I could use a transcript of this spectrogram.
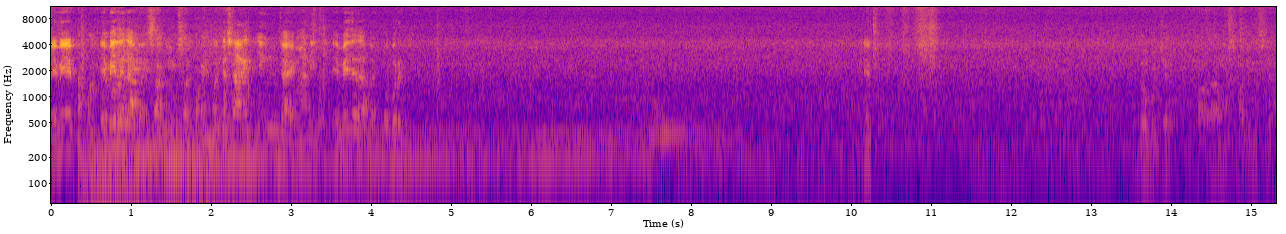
Eme, Eme lalaban. Sabi yung salpakin mo. Magkasakit yung guy, manilo. Eme lalaban, paborin mo. Double check. Para mas malinis yan.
